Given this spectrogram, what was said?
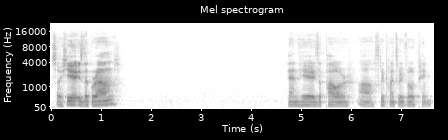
So here is the ground and here is the power uh, 3.3 volt pin.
